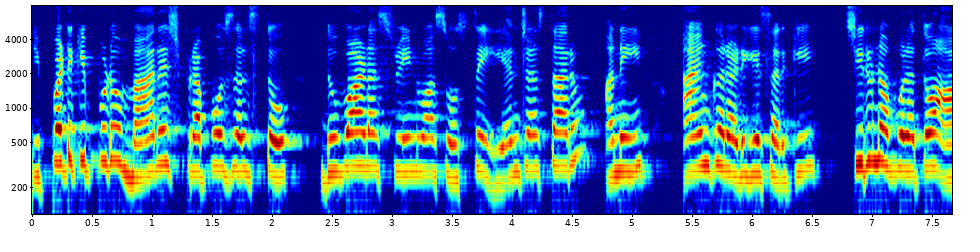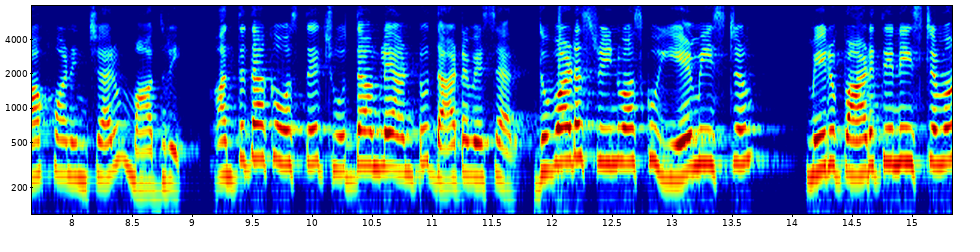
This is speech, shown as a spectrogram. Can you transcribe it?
ఇప్పటికిప్పుడు మ్యారేజ్ ప్రపోజల్స్తో దువ్వాడ శ్రీనివాస్ వస్తే ఏం చేస్తారు అని యాంకర్ అడిగేసరికి చిరునవ్వులతో ఆహ్వానించారు మాధురి. అంతదాకా వస్తే చూద్దాంలే అంటూ దాటవేశారు. దువ్వాడ శ్రీనివాస్కు ఏమి ఇష్టం? మీరు పాడితేనే ఇష్టమా?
